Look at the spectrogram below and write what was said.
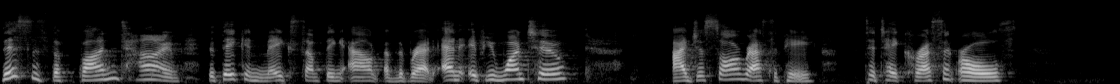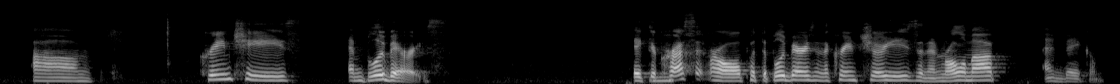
this is the fun time that they can make something out of the bread. And if you want to, I just saw a recipe to take crescent rolls, um, cream cheese, and blueberries. Take the crescent roll, put the blueberries in the cream cheese, and then roll them up and bake them.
